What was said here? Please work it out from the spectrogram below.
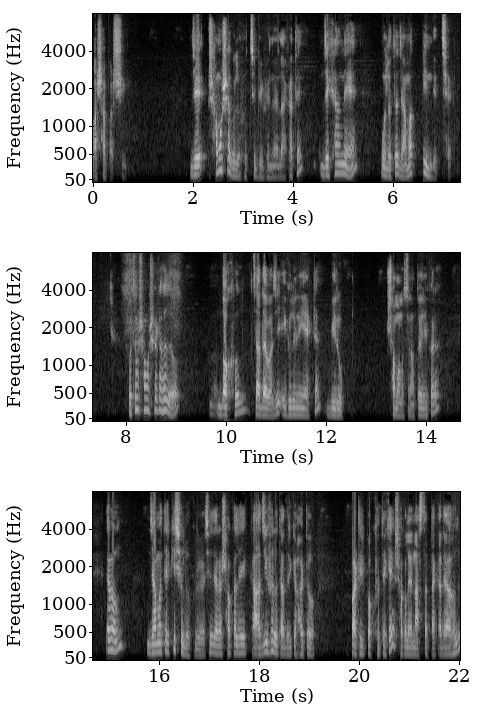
পাশাপাশি যে সমস্যাগুলো হচ্ছে বিভিন্ন এলাকাতে, যেখানে মূলত জামাত পিন দিচ্ছে। প্রথম সমস্যাটা হলো, দখল, চাঁদাবাজি, এগুলো নিয়ে একটা বিরূপ সমালোচনা তৈরি করা এবং জামাতের কিছু লোক রয়েছে যারা সকালে কাজই হলো তাদেরকে হয়তো পার্টির পক্ষ থেকে সকালে নাস্তার টাকা দেওয়া হলো।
